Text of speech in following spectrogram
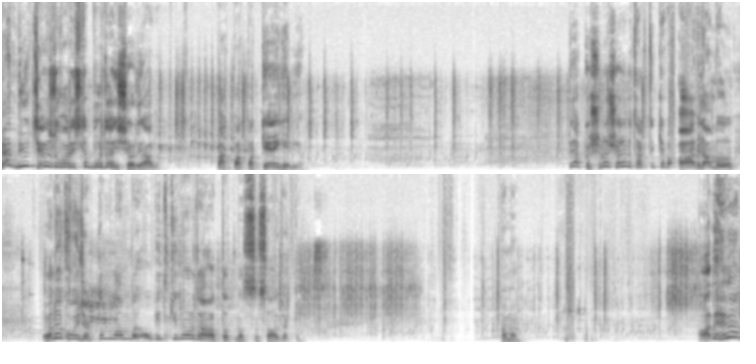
Ben büyük ceviz duvarı işte burada işe yarıyor abi. Bak bak bak gene geliyor. Bir dakika şuna şöyle bir taktik yap. Abi lan bu ona koyacaktım lan o bitkinin orada atlatmasını sağlayacaktım. Tamam. Abi hemen.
